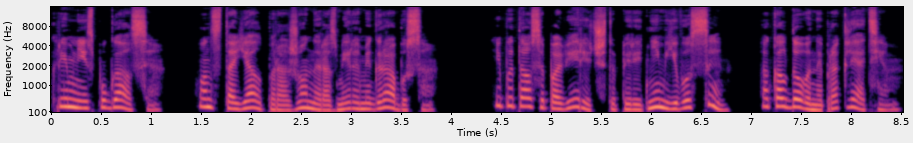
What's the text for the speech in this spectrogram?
Крим не испугался. Он стоял, пораженный размерами грабуса, и пытался поверить, что перед ним его сын, околдованный проклятием.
